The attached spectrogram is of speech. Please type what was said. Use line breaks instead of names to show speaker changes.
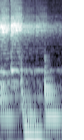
day.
